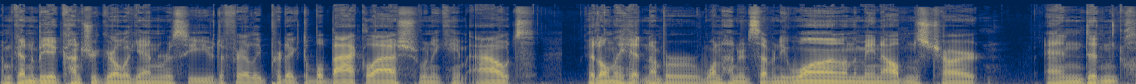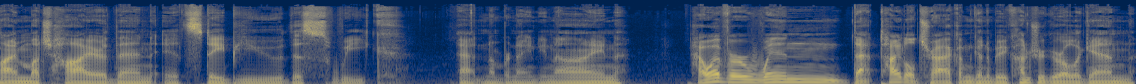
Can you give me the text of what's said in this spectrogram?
I'm Gonna Be a Country Girl Again received a fairly predictable backlash when it came out. It only hit number 171 on the main albums chart and didn't climb much higher than its debut this week at number 99. However, when that title track, I'm Gonna Be a Country Girl Again,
